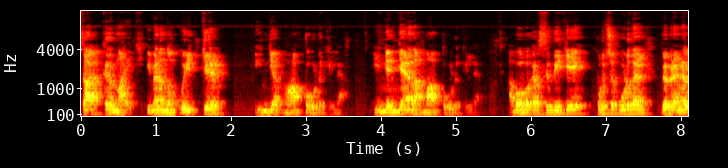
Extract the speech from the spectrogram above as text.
സാക്കിർ നായിക് ഇവനൊന്നും ഒരിക്കലും ഇന്ത്യ മാപ്പ് കൊടുക്കില്ല. ഇന്ത്യൻ ജനത മാപ്പ് കൊടുക്കില്ല. അബൂബക്കർ സിദ്ദീഖിയെ കുറിച്ച് കൂടുതൽ വിവരങ്ങൾ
